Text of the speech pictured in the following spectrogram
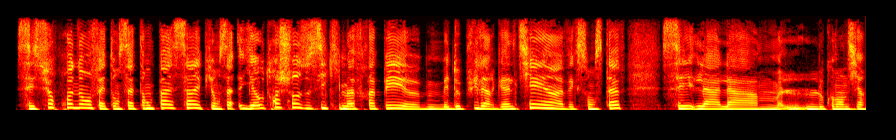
c'est surprenant en fait, on s'attend pas à ça. Et puis on il y a autre chose aussi qui m'a frappé, euh, mais depuis l'ère Galtier hein, avec son staff, c'est la, la le comment dire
